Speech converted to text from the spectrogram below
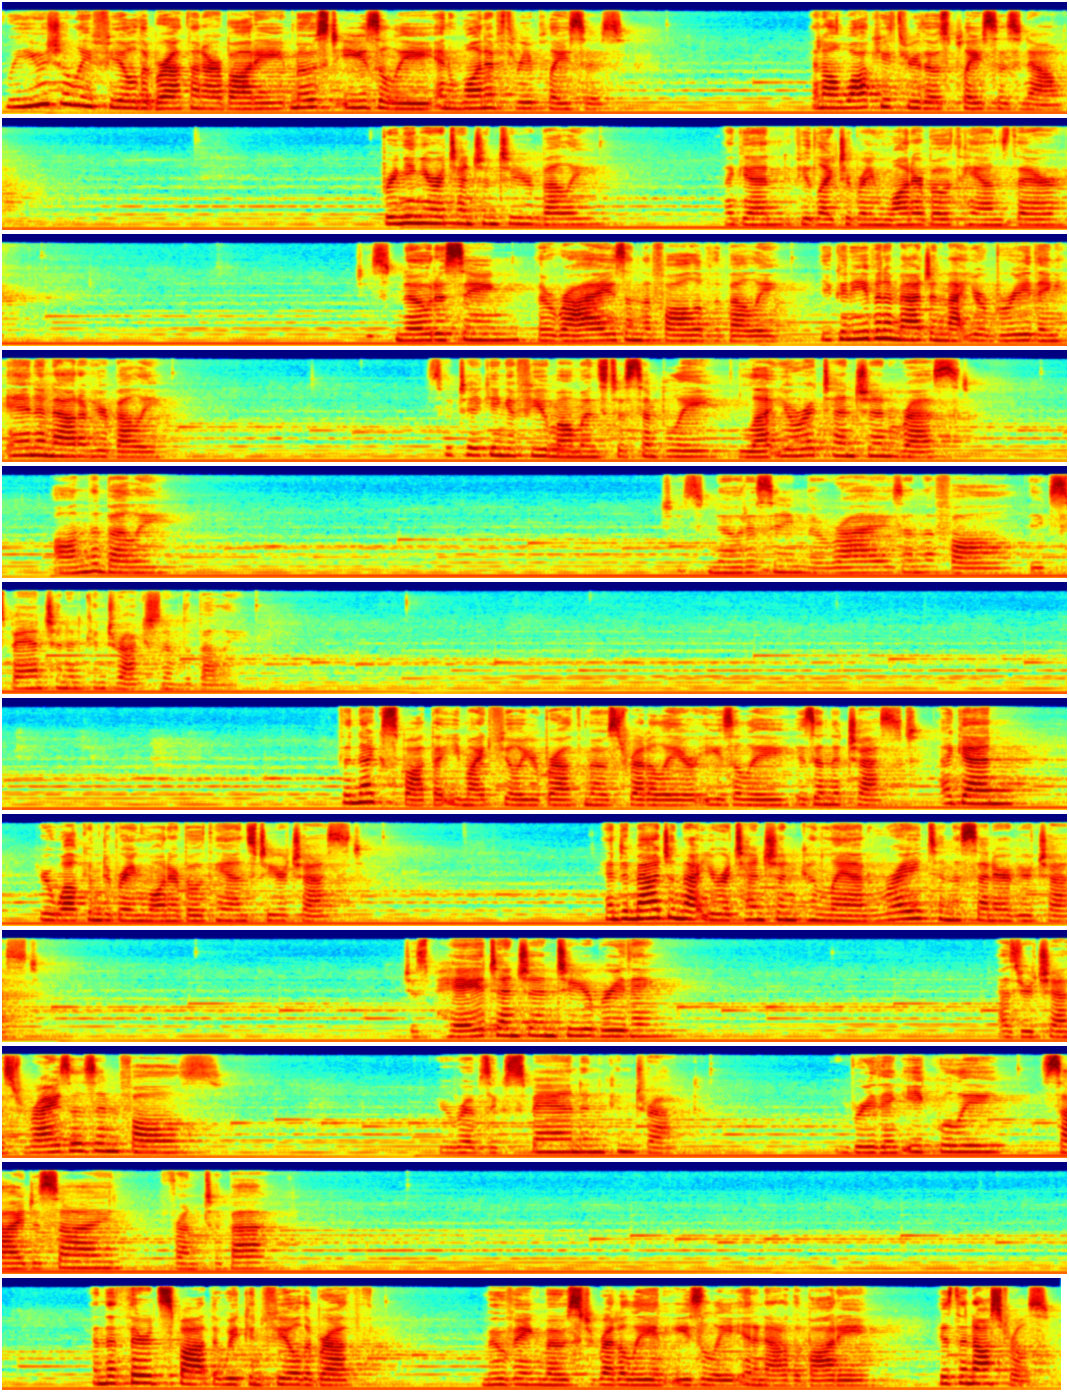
We usually feel the breath in our body most easily in one of three places, and I'll walk you through those places now. Bringing your attention to your belly, Again, if you'd like to bring one or both hands there. Just noticing the rise and the fall of the belly. You can even imagine that you're breathing in and out of your belly. So taking a few moments to simply let your attention rest on the belly. Just noticing the rise and the fall, the expansion and contraction of the belly. The next spot that you might feel your breath most readily or easily is in the chest. Again, you're welcome to bring one or both hands to your chest. And imagine that your attention can land right in the center of your chest. Just pay attention to your breathing as your chest rises and falls. Your ribs expand and contract. Breathing equally, side to side, front to back. And the third spot that we can feel the breath moving most readily and easily in and out of the body is the nostrils.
